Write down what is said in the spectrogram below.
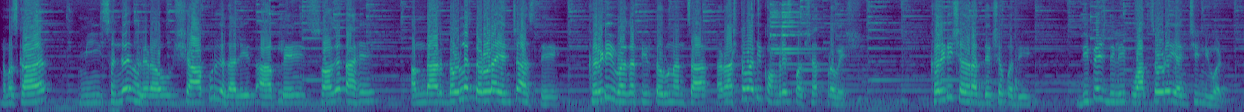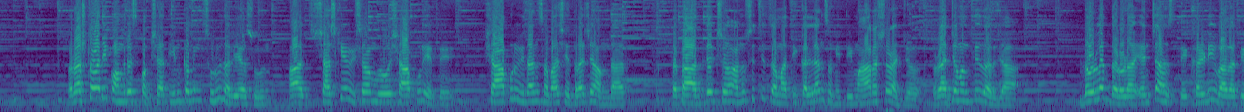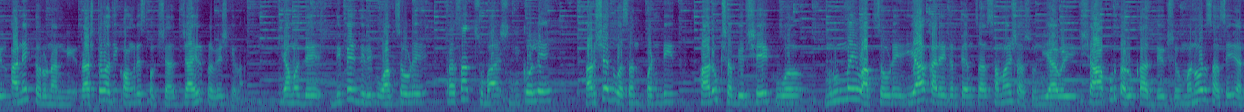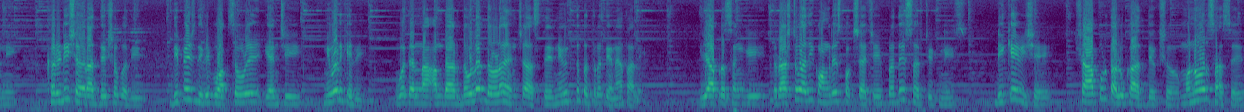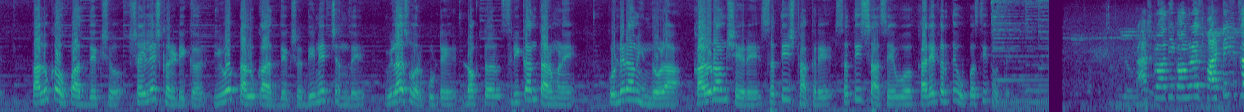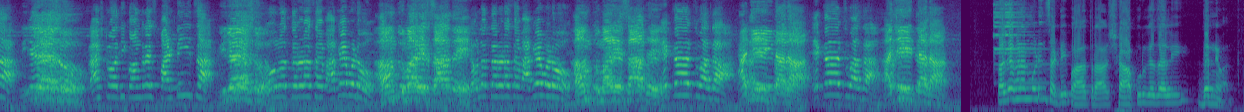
नमस्कार मी संजय भालेराव शहापूर गजालीत आपले स्वागत आहे. आमदार दौलत दरोडा यांच्या हस्ते खर्डी विभागातील तरुणांचा राष्ट्रवादी काँग्रेस पक्षात प्रवेश. खर्डी शहराध्यक्षपदी दीपेश दिलीप वाकचौडे यांची निवड. राष्ट्रवादी काँग्रेस पक्षात इनकमिंग सुरू झाली असून आज शासकीय विश्रामगृह शहापूर येथे शहापूर विधानसभा क्षेत्राचे आमदार तथा अध्यक्ष अनुसूचित जमाती कल्याण समिती महाराष्ट्र राज्य राज्यमंत्री दर्जा दौलत दरोडा यांच्या हस्ते खर्डी विभागातील अनेक तरुणांनी राष्ट्रवादी काँग्रेस पक्षात जाहीर प्रवेश केला. यामध्ये दीपेश दिलीप वागचौडे प्रसाद सुभाष निकोले हर्षद वसंत पंडित फारुख शबीर शेख व मृण्मय वागचौडे या कार्यकर्त्यांचा समावेश असून यावेळी शहापूर तालुका अध्यक्ष मनोहर सासे यांनी खर्डी शहराध्यक्षपदी दीपेश दिलीप वाकचवळे यांची निवड केली व त्यांना आमदार दौलत दरोडा यांच्या हस्ते नियुक्तपत्र देण्यात आले. या प्रसंगी राष्ट्रवादी काँग्रेस पक्षाचे प्रदेश सरचिटणीस डी के विशे शहापूर तालुका अध्यक्ष मनोहर सासे तालुका उपाध्यक्ष शैलेश खर्डीकर युवक तालुका अध्यक्ष दिनेश चंदे विलास वरकुटे डॉक्टर श्रीकांत तारमळे कोंडीराम हिंदोळा काळूराम शेरे सतीश ठाकरे सतीश सासे व कार्यकर्ते उपस्थित होते. राष्ट्रवादी काँग्रेस पार्टीचा. विजय असो. राष्ट्रवादी काँग्रेस पार्टीचा. विजय असो. दौलत दरोडा साहेब आगे बढ़ो हम तुम्हारे साथ हैं. दौलत दरोडा साहेब आगे बढ़ो हम तुम्हारे साथ हैं. एकच वादा. अजित दादा. एकच वादा. अजित दादा. ताज्या घडामोडींसाठी पाहत राहा शहापूर गजाली. धन्यवाद.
